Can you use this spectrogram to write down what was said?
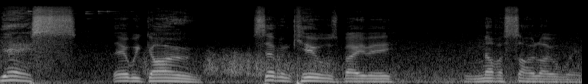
Yes! There we go. Seven kills, baby. Another solo win.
